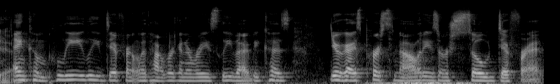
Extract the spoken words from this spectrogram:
Yeah. and completely different with how we're gonna raise Levi because your guys' personalities are so different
